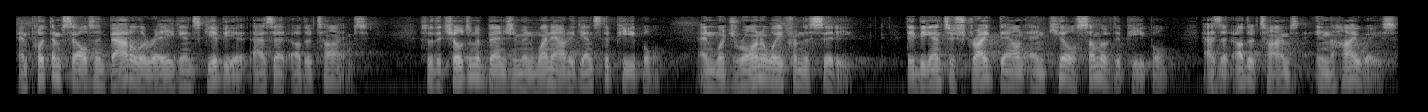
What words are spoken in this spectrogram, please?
and put themselves in battle array against Gibeah as at other times. So the children of Benjamin went out against the people and were drawn away from the city. They began to strike down and kill some of the people, as at other times in the highways,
